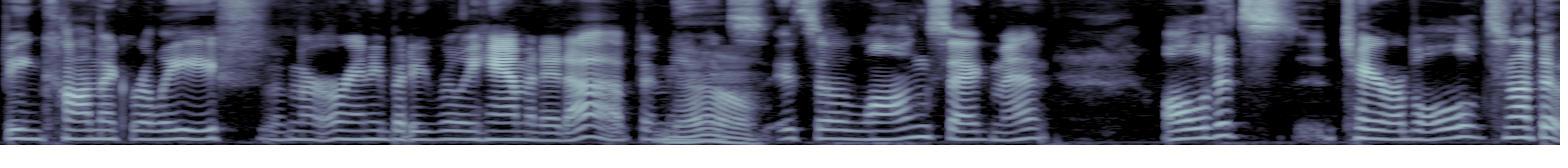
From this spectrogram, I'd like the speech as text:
being comic relief or, or anybody really hamming it up. I mean, No. it's it's a long segment. All of it's terrible. It's not that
